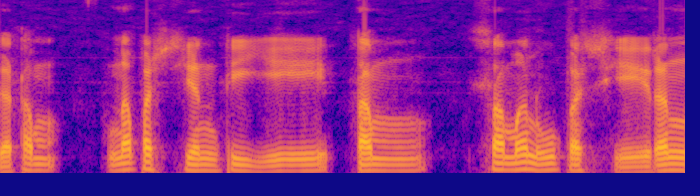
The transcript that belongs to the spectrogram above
गतम् न पश्यन्ति ये तम् समनुपश्येरन्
